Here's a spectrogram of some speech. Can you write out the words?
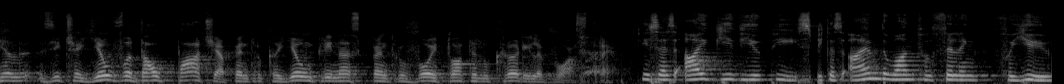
El zice, eu vă dau pacea pentru că eu împlinesc pentru voi toate lucrările voastre. He says, I give you peace because I am the one fulfilling for you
